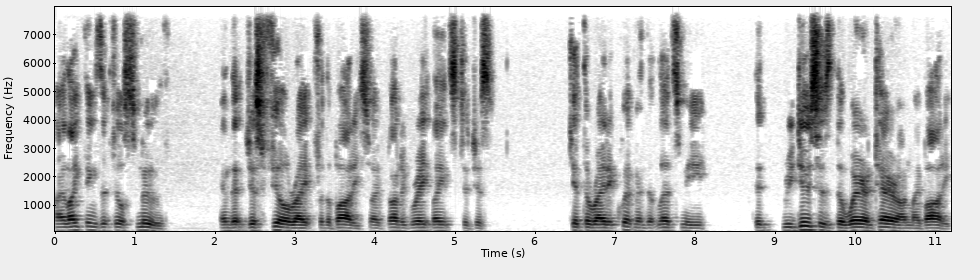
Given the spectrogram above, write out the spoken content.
I like things that feel smooth and that just feel right for the body. So I've gone to great lengths to just get the right equipment that lets me that reduces the wear and tear on my body.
